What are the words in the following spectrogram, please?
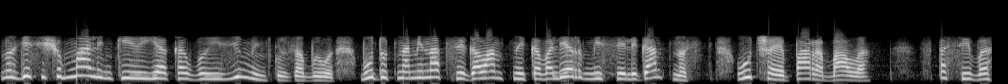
Но здесь еще маленькие, я как бы изюминку забыла. Будут номинации «Галантный кавалер», «Мисс Элегантность», «Лучшая пара бала». Спасибо.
